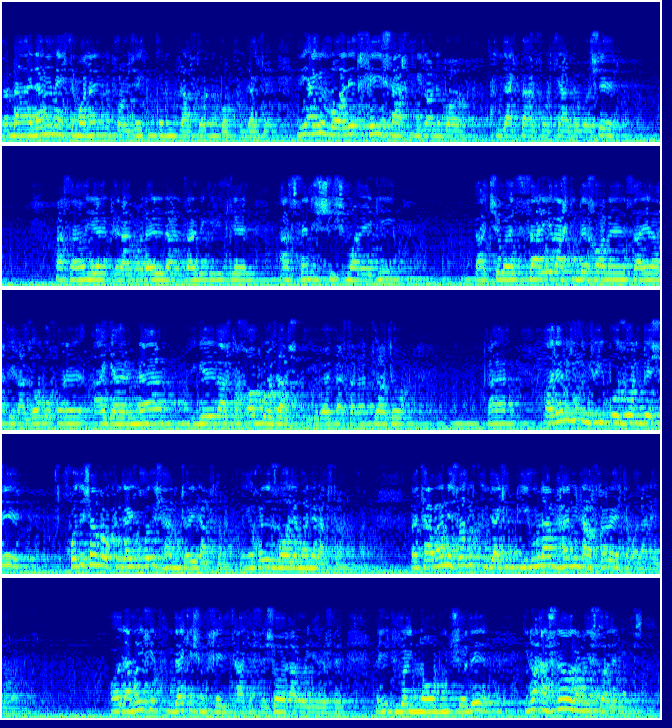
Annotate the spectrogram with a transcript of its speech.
و بعدا هم احتمالا اینو پروژکت می‌کنیم رفتارمون با کودک. یعنی اگه والد خیلی سخت میرانه با کودک برخورد کرده باشه مثلا یه پدر مادری رو در نظر بگیرید که از سن 6 ماهگی بچه باید سریع وقتی بخوابه سریع وقتی غذا بخوره. اگر نه دیگه وقت خواب گذشت. دیگه باید مثلا جاتو آدمی که اینجوری بزرگ بشه خودش هم با کودک خودش همینطوری رفتار می‌کنه. یا خود ظالمانه رفتار می‌کنه. و طبعا نسبت کودک بیرون هم همین رفتار رو احتمالا ادامه میده. آدمایی که کودکشون خیلی تحت فشار قرار گرفته و یه جورایی نابود شده اینا اصلا آدمای سالمی نیستن. یعنی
